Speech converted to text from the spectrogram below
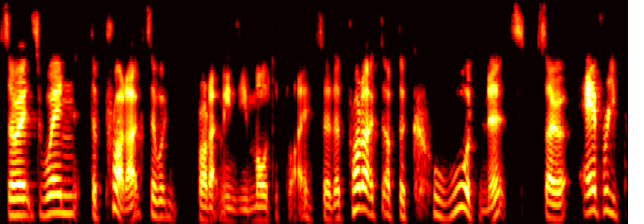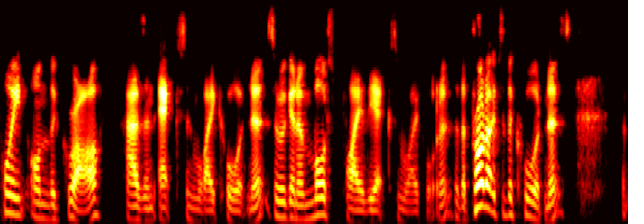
So it's when the product, so what product means you multiply, so the product of the coordinates, so every point on the graph has an x and y coordinate, so we're going to multiply the x and y coordinates. So the product of the coordinates of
